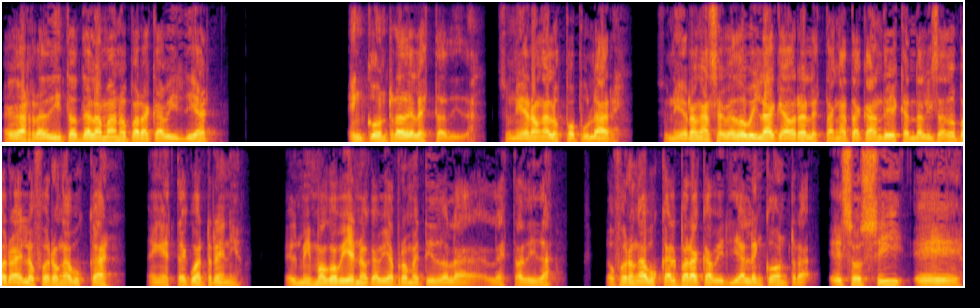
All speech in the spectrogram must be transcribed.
agarraditos de la mano para cabildear en contra de la estadidad. Se unieron a los populares. Se unieron a Acevedo Vilá, que ahora le están atacando y escandalizado, pero a él lo fueron a buscar en este cuatrenio. El mismo gobierno que había prometido la, la estadidad. Lo fueron a buscar para cabildearle en contra. Eso sí, eh,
